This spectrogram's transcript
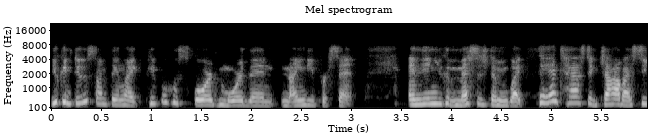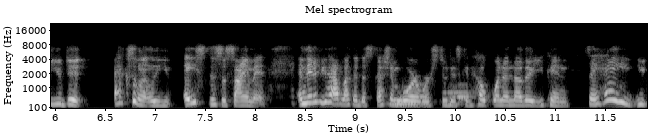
you can do something like people who scored more than 90%, and then you can message them like, fantastic job. I see you did excellently. You aced this assignment. And then if you have like a discussion board where students can help one another, you can say, hey, you,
